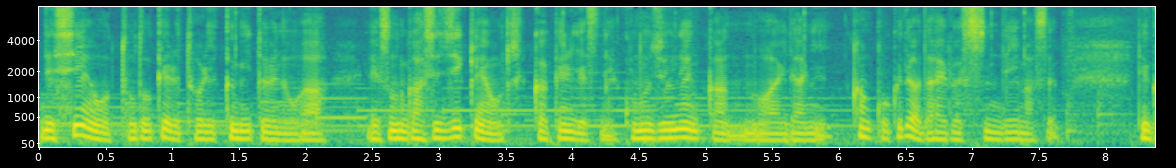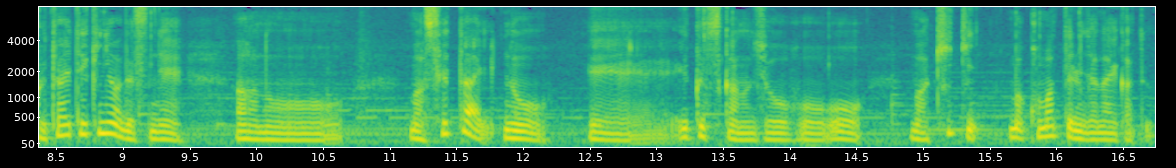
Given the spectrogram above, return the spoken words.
で支援を届ける取り組みというのがその餓死事件をきっかけにですねこの10年間の間に韓国ではだいぶ進んでいます。で具体的にはですねあの、まあ、世帯の、えー、いくつかの情報をまあ、危機、まあ、困ってるんじゃないかという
